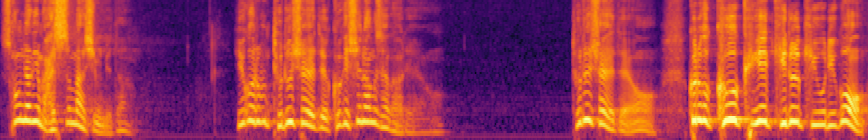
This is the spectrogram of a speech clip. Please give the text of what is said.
성령이 말씀하십니다. 이거 여러분 들으셔야 돼요. 그게 신앙생활이에요. 들으셔야 돼요. 그리고 그 귀에 귀를 기울이고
